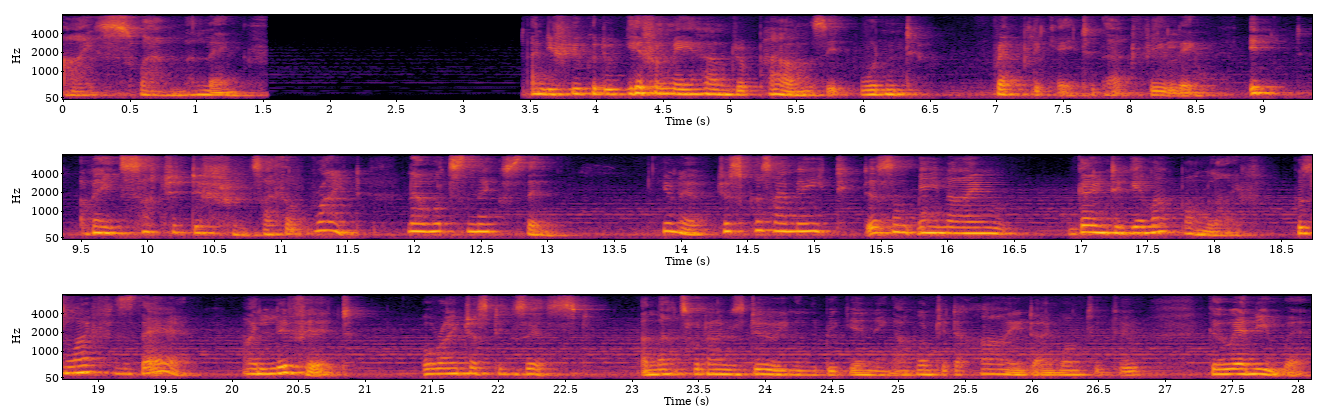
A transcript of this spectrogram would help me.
I swam the length. And if you could have given me a hundred pounds, it wouldn't have replicated that feeling. It made such a difference. I thought, right, now what's the next thing? You know, just because I'm 80 doesn't mean I'm going to give up on life because life is there. I live it or I just exist. And that's what I was doing in the beginning. I wanted to hide, I wanted to go anywhere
